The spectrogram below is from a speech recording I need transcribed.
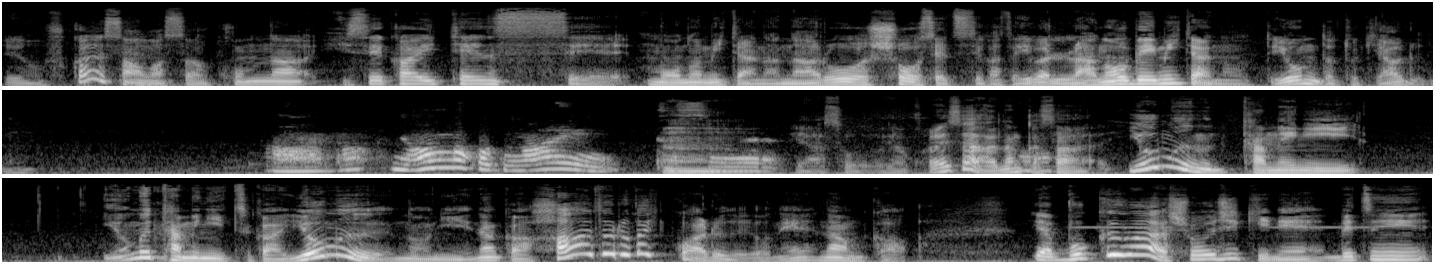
深谷さんはさこんな異世界転生ものみたいなナロー小説っていうかさいわゆるラノベみたいなのって読んだ時あるの？あな読んだことないですね。うん、いやそう。いやこれさなんかさ読むために読むためにっつうか読むのになんかハードルが一個あるよね。なんか。いや僕は正直ね別に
